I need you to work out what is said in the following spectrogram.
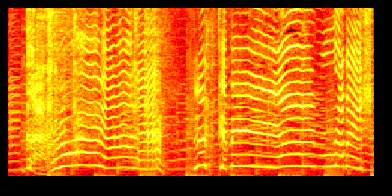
Look at me, I'm rubbish.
